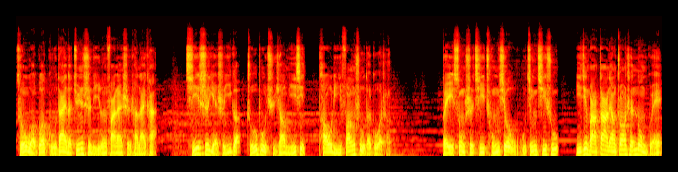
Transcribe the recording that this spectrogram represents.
从我国古代的军事理论发展史上来看，其实也是一个逐步取消迷信、抛离方术的过程。北宋时期重修五经七书。已经把大量装神弄鬼、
